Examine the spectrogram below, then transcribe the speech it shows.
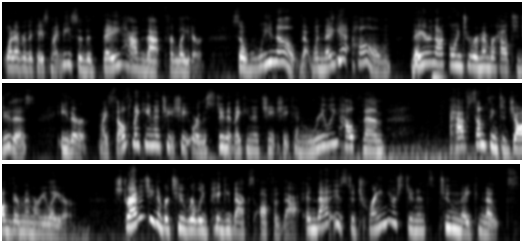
whatever the case might be, so that they have that for later. So we know that when they get home, they are not going to remember how to do this. Either myself making a cheat sheet or the student making a cheat sheet can really help them have something to jog their memory later. Strategy number two really piggybacks off of that, and that is to train your students to make notes.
